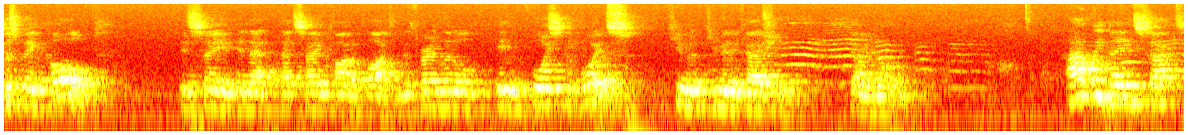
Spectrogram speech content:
just being called is seen in that, that same kind of light. And there's very little in voice to voice communication going on. Are we being sucked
